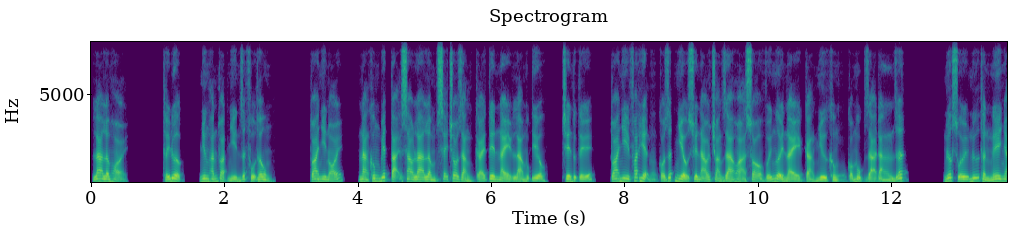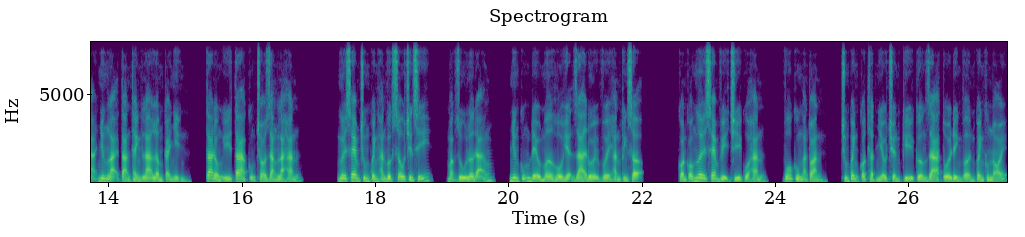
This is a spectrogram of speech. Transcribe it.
La lâm hỏi. Thấy được, nhưng hắn thoạt nhìn rất phổ thông. Toa nhi nói, nàng không biết tại sao la lâm sẽ cho rằng cái tên này là mục tiêu. Trên thực tế, toa nhi phát hiện có rất nhiều xuyên áo choàng giá hỏa so với người này càng như không có mục giả đang rất. Nước suối nữ thần nghe nhã nhưng lại tán thành la lâm cái nhìn, ta đồng ý, ta cũng cho rằng là hắn. Người xem chung quanh hắn vực sâu chiến sĩ, mặc dù lơ đãng, nhưng cũng đều mơ hồ hiện ra đối với hắn kính sợ. Còn có ngươi xem vị trí của hắn vô cùng an toàn, chung quanh có thật nhiều truyền kỳ cường giả tối đỉnh vờn quanh không nói,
